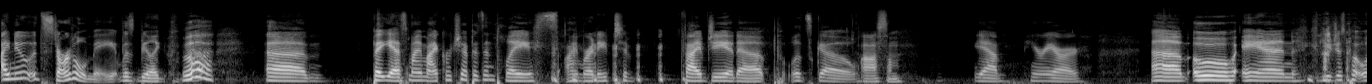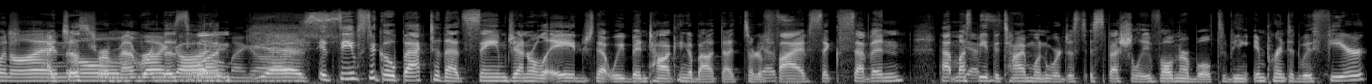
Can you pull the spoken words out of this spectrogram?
i knew it would startle me. It would be like "Ugh." um but yes my microchip is in place. I'm ready to 5g it up. Let's go. Awesome. Yeah here we are Um, oh, and you just put one on. I just Oh, remembered my this God. one. Oh my gosh. Yes. It seems to go back to that same general age that we've been talking about, that sort of Yes. five, six, seven. That must be the time when we're just especially vulnerable to being imprinted with fear.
